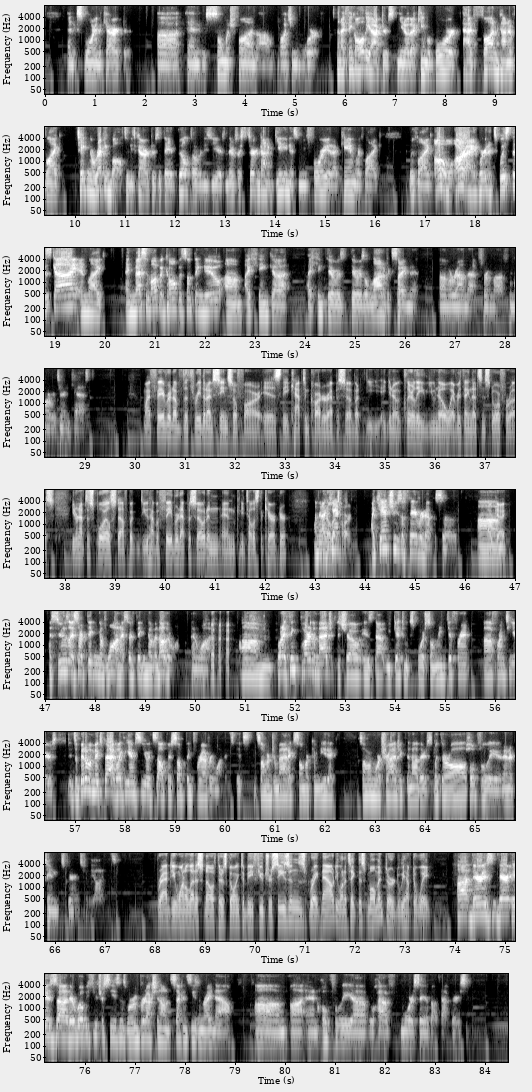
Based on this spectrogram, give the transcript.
and exploring the character. Uh and it was so much fun um, watching him work. And i think all the actors you know that came aboard had fun kind of like taking a wrecking ball to these characters that they had built over these years. And there was a certain kind of giddiness and euphoria that came with like with like oh all right we're gonna twist this guy and like and mess them up and come up with something new. Um, I think uh, I think there was there was a lot of excitement um, around that from uh, from our returning cast. My favorite of the three that I've seen so far is the Captain Carter episode, but you, you know, clearly you know everything that's in store for us. You don't have to spoil stuff, but do you have a favorite episode and and can you tell us the character? I mean, I, know can't, that's hard. I can't choose a favorite episode. Um, Okay. As soon as I start thinking of one, I start thinking of another one and why. um, but I think part of the magic of the show is that we get to explore so many different uh, frontiers. It's a bit of a mixed bag, like the MCU itself. There's something for everyone. It's it's some are dramatic, some are comedic, some are more tragic than others, but they're all hopefully an entertaining experience for the audience. Brad, do you want to let us know if there's going to be future seasons right now? Do you want to take this moment or do we have to wait? Uh, there is there is uh, there will be future seasons. We're in production on the second season right now, um, uh, and hopefully uh, we'll have more to say about that very soon.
